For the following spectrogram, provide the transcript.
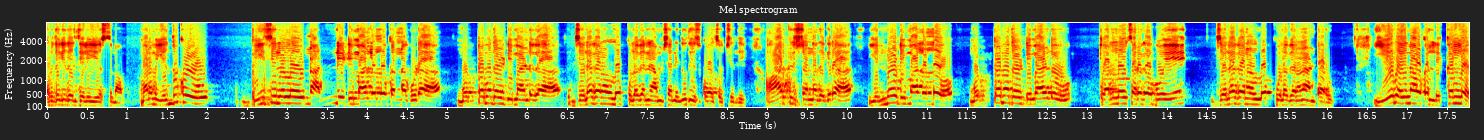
కృతజ్ఞతలు తెలియజేస్తున్నాం. మనం ఎందుకు బీసీలలో ఉన్న అన్ని డిమాండ్లలో కన్నా కూడా మొట్టమొదటి డిమాండ్గా జనగణనలో కులగనే అంశాన్ని ఎందుకు తీసుకోవాల్సి వచ్చింది? ఆర్ కృష్ణన్న దగ్గర ఎన్నో డిమాండ్లలో మొట్టమొదటి డిమాండ్ త్వరలో జరగబోయే జనగణనలో కులగణన అంటారు. ఏదైనా ఒక లెక్కల్లో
